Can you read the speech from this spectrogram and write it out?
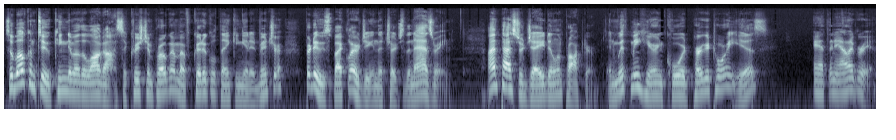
So, welcome to Kingdom of the Logos, a Christian program of critical thinking and adventure produced by clergy in the Church of the Nazarene. I'm Pastor J. Dylan Proctor, and with me here in Chord Purgatory is Anthony Allegria.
